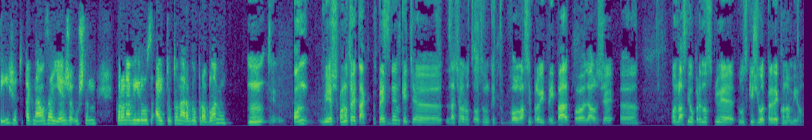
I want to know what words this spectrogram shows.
ty, že to tak naozaj je, že už ten koronavírus aj tuto narobil problémy? Mm, on, vieš, ono to je tak. Prezident, keď uh, začal tom, keď bol vlastne prvý prípad, povedal, že uh, on vlastne uprednostňuje ľudský život pred ekonomiou.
